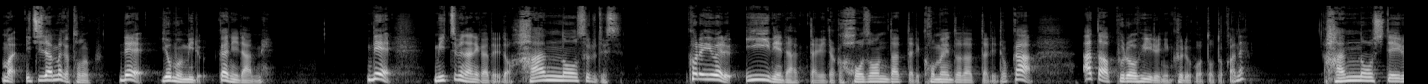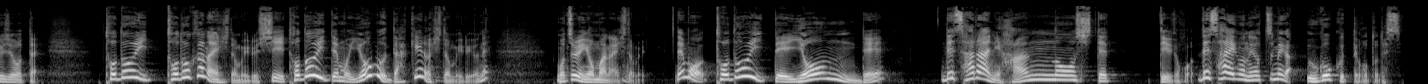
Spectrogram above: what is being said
まあ、一段目が届く。で、読む、見るが二段目。で、三つ目何かというと、反応するです。これいわゆる、いいねだったりとか、保存だったり、コメントだったりとか、あとはプロフィールに来ることとかね。反応している状態。届い、届かない人もいるし、届いても読むだけの人もいるよね。もちろん読まない人もいる。でも、届いて読んで、で、さらに反応してっていうところ。で、最後の四つ目が動くってことです。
